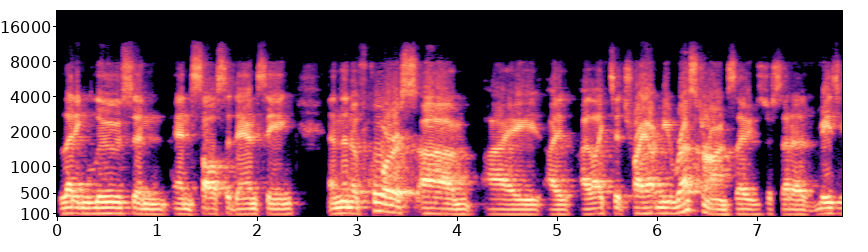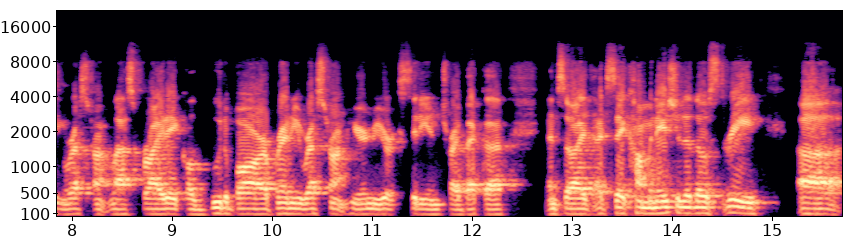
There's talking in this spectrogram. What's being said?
letting loose and, and salsa dancing. And then, of course, um, I, I, I like to try out new restaurants. I was just at an amazing restaurant last Friday called Buddha Bar, brand new restaurant here in New York City in Tribeca. And so I'd, I'd say a combination of those three, uh,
